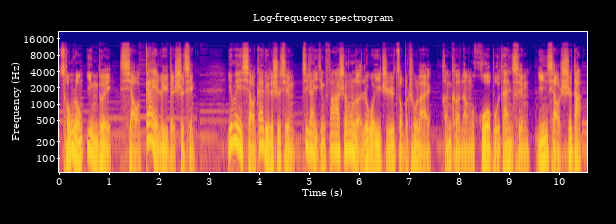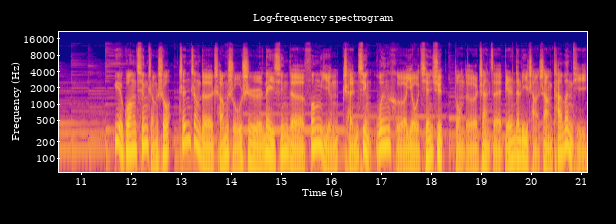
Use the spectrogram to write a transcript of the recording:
从容应对小概率的事情。因为小概率的事情既然已经发生了，如果一直走不出来，很可能祸不单行，因小失大。月光倾城说：“真正的成熟是内心的丰盈、沉静、温和又谦逊，懂得站在别人的立场上看问题，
